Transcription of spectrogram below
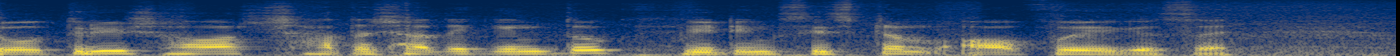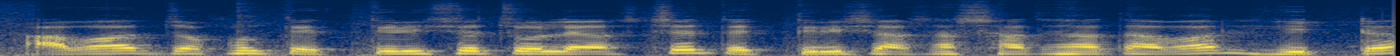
চৌত্রিশ হওয়ার সাথে সাথে কিন্তু হিটিং সিস্টেম অফ হয়ে গেছে। আবার যখন তেত্রিশে চলে আসছে, তেত্রিশে আসার সাথে সাথে আবার হিটটা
